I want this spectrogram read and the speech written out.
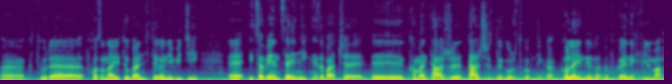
e, które wchodzą na YouTube, nikt tego nie widzi. E, I co więcej, nikt nie zobaczy e, komentarzy dalszych tego użytkownika, kolejnych, w kolejnych filmach.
